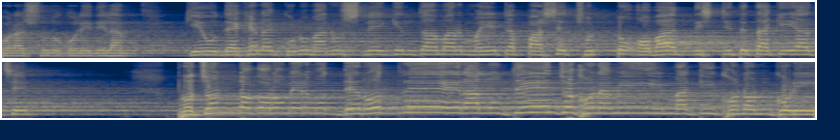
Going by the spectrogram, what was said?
করা শুরু করে দিলাম। কেউ দেখে না, কোনো মানুষ নেই, কিন্তু আমার মেয়েটা পাশে ছোট্ট অবাক দৃষ্টিতে তাকিয়ে আছে। প্রচণ্ড গরমের মধ্যে রৌদ্রের আলোতে যখন আমি মাটি খনন করি,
